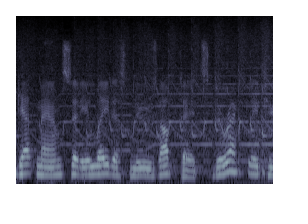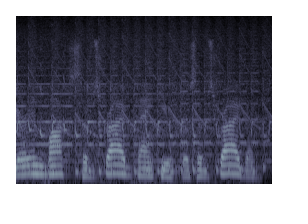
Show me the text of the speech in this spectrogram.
Get Man City latest news updates directly to your inbox subscribe thank you for subscribing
